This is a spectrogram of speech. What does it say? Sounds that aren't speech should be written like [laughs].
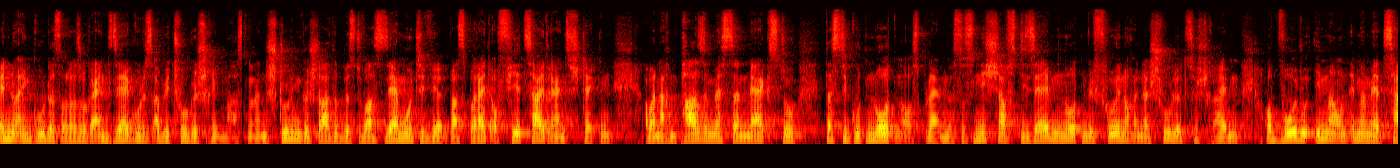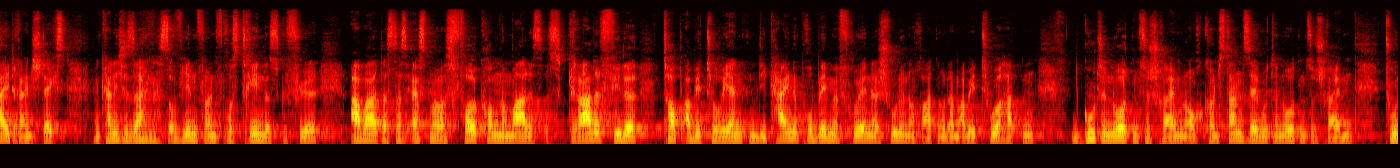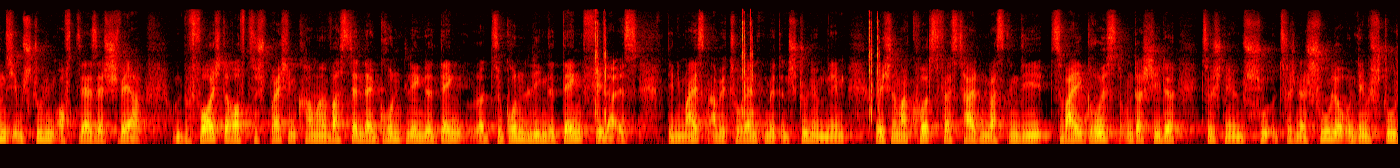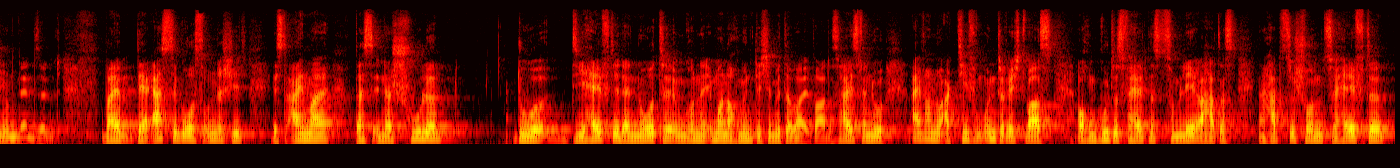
wenn du ein gutes oder sogar ein sehr gutes Abitur geschrieben hast und ein Studium gestartet bist, du warst sehr motiviert, warst bereit, auch viel Zeit reinzustecken, aber nach ein paar Semestern merkst du, dass die guten Noten ausbleiben, dass du es nicht schaffst, dieselben Noten wie früher noch in der Schule zu schreiben, obwohl du immer und immer mehr Zeit reinsteckst, dann kann ich dir sagen, [laughs] das ist auf jeden Fall ein frustrierendes Gefühl, aber dass das erstmal was vollkommen Normales ist. Gerade viele Top-Abiturienten, die keine Probleme früher in der Schule noch hatten oder im Abitur hatten, gute Noten zu schreiben und auch konstant sehr gute Noten zu schreiben, tun sich im Studium oft sehr, sehr schwer. Und bevor ich darauf zu sprechen komme, was denn der grundlegende Denk oder zugrunde liegende Denkfehler ist, den die meisten Abiturienten mit ins Studium nehmen, will ich nochmal kurz festhalten, was denn die zwei größten Unterschiede zwischen, zwischen der Schule und dem Studium denn sind. Weil der erste große Unterschied ist einmal, dass in der Schule du die Hälfte der Note im Grunde immer noch mündliche Mitarbeit war. Das heißt, wenn du einfach nur aktiv im Unterricht warst, auch ein gutes Verhältnis zum Lehrer hattest, dann hattest du schon zur Hälfte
